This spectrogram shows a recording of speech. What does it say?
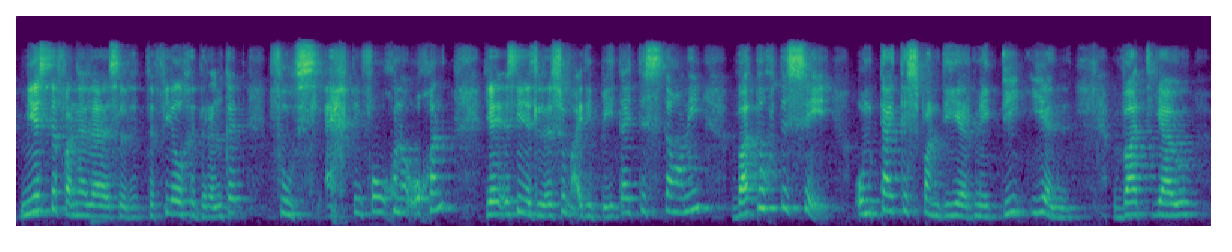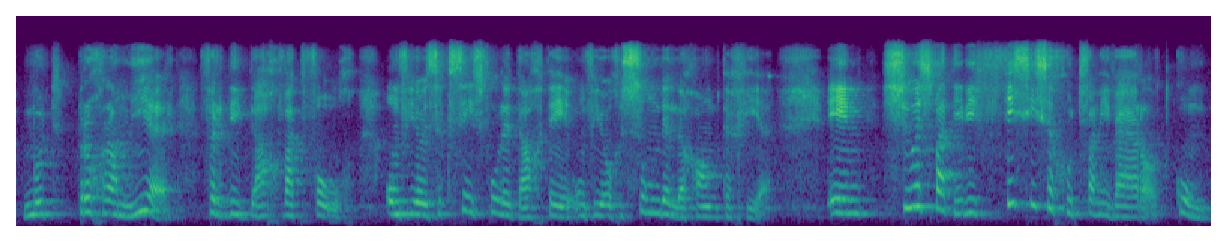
Meeste van hulle as hulle te veel gedrink het, voel sleg die volgende oggend. Jy is nie eens lus om uit die bed uit te staan nie. Wat nog te sê om tyd te spandeer met die een wat jou moet programmeer vir die dag wat volg om vir jou 'n suksesvolle dag te hê, om vir jou 'n gesonde liggaam te gee. En soos wat hierdie fisiese goed van die wêreld kom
